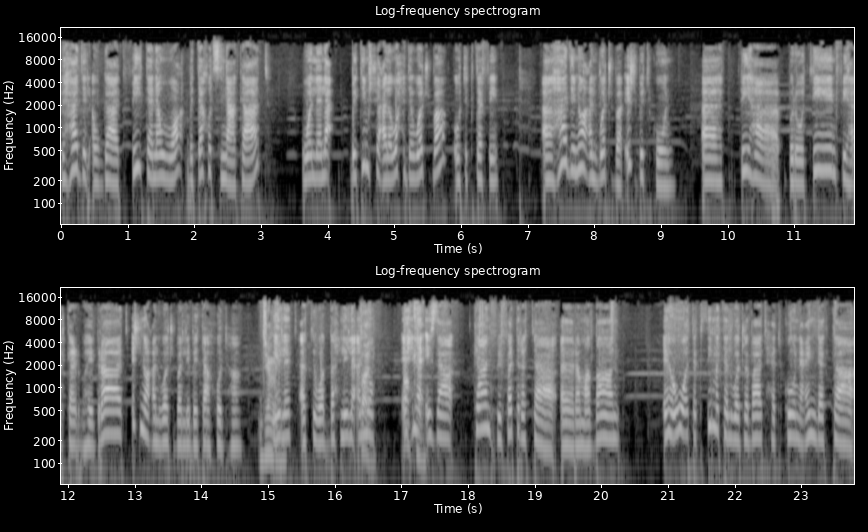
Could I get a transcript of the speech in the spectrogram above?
في هذه الأوقات في تنوع بتاخد سناكات ولا لا؟ بتمشي على واحدة وجبة وتكتفي آه هذه نوع الوجبة إيش بتكون آه فيها بروتين فيها الكربوهيدرات إيش نوع الوجبة اللي بتاخدها جميل توضح لي لأنه طيب. إحنا أوكي. إذا كان في فترة آه، رمضان إيه هو تقسيمة الوجبات حتكون عندك آه،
